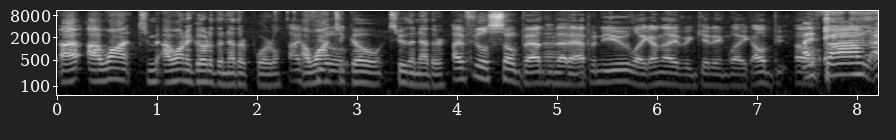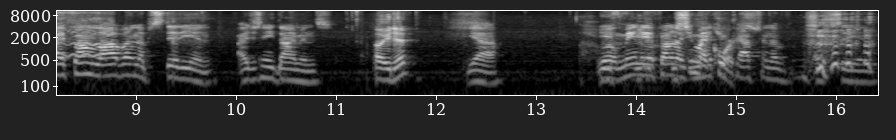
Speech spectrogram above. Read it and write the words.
I I want to I want to go to the Nether portal. I I, want to go to the Nether. I feel so bad that that Uh, happened to you. Like I'm not even kidding. Like I'll be. Oh. I found I found lava and obsidian. I just need diamonds. Oh, you did? Yeah. You- Well, mainly you- I found you like see my magic corpse. caption of obsidian.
